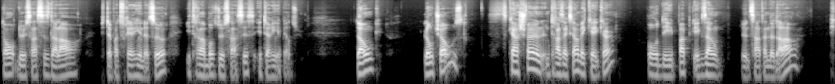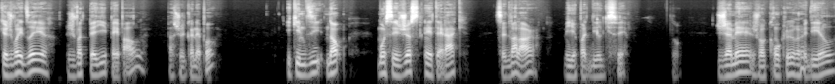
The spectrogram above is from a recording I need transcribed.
ton 206 n'as pas de frais, rien de ça. Ils te remboursent 206 et tu n'as rien perdu. Donc, l'autre chose, quand je fais une, transaction avec quelqu'un, pour des pop, exemple, d'une centaine de dollars, puis que je vais dire, je vais te payer PayPal, parce que je ne le connais pas, et qu'il me dit, non, moi, c'est juste Interac, c'est de valeur, mais il n'y a pas de deal qui se fait. Non. Jamais je vais conclure un deal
